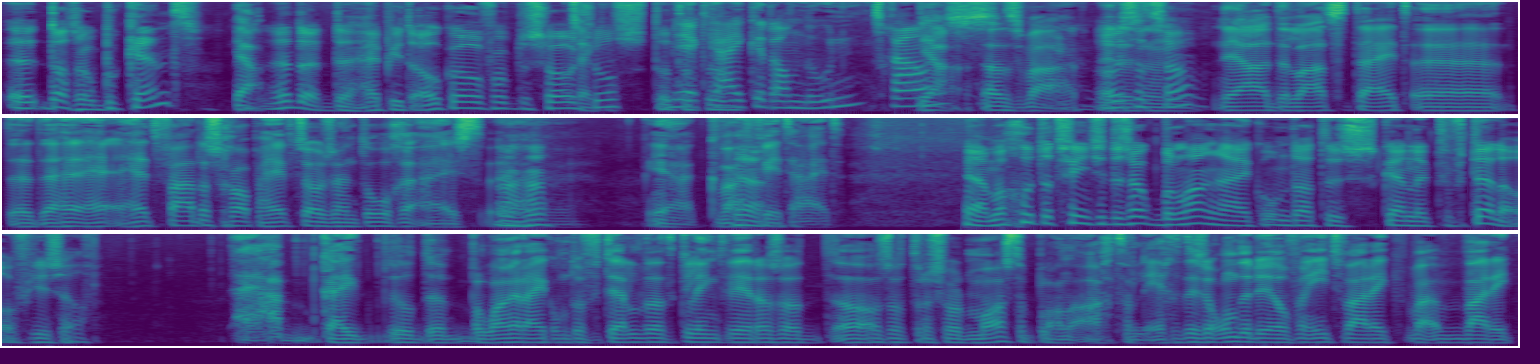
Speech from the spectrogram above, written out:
Uh, dat is ook bekend. Ja. daar, daar, heb je het ook over op de socials. Dat Meer kijken dan doen, trouwens. Ja, dat is waar. Oh, is dat zo? Ja, de laatste tijd. De, de, het vaderschap heeft zo zijn tol geëist. -huh. ja, qua ja. fitheid. Ja, maar goed, dat vind je dus ook belangrijk om dat dus kennelijk te vertellen over jezelf. Nou ja, kijk, belangrijk om te vertellen, dat klinkt weer alsof, alsof er een soort masterplan achter ligt. Het is onderdeel van iets waar ik, waar, waar, ik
